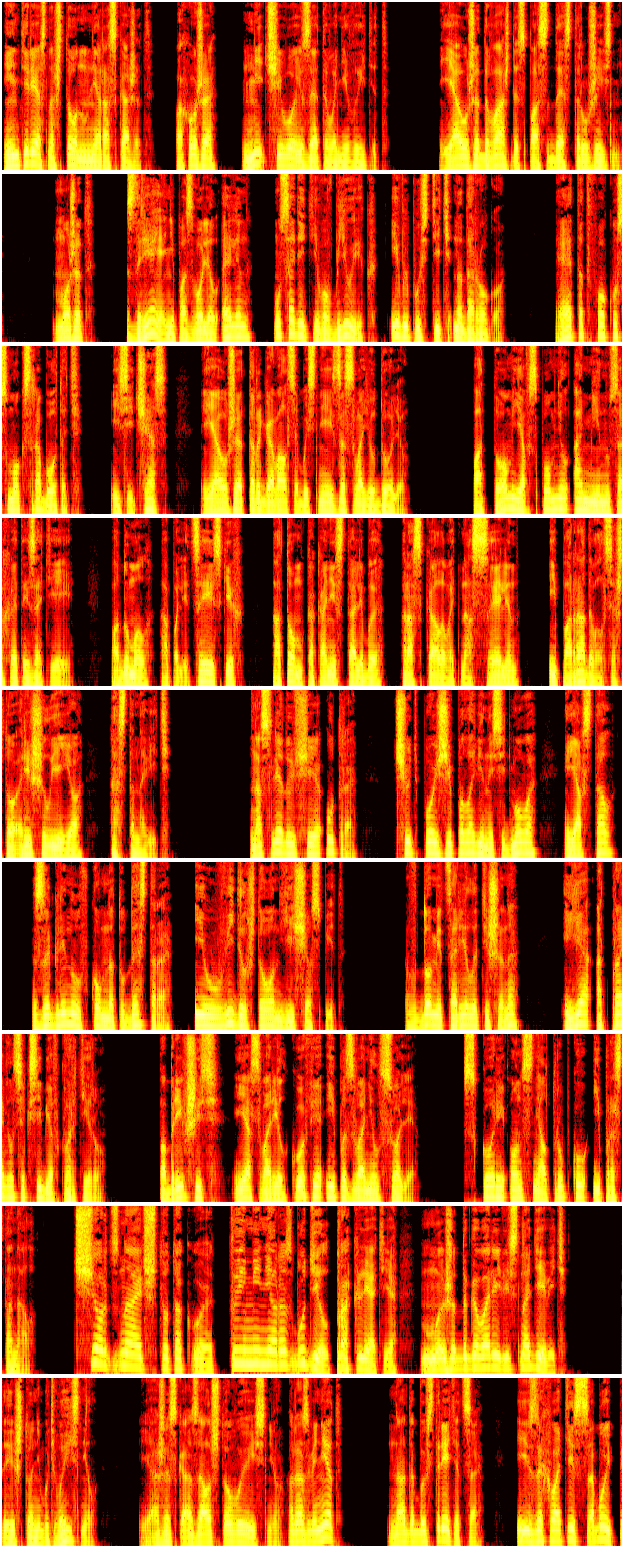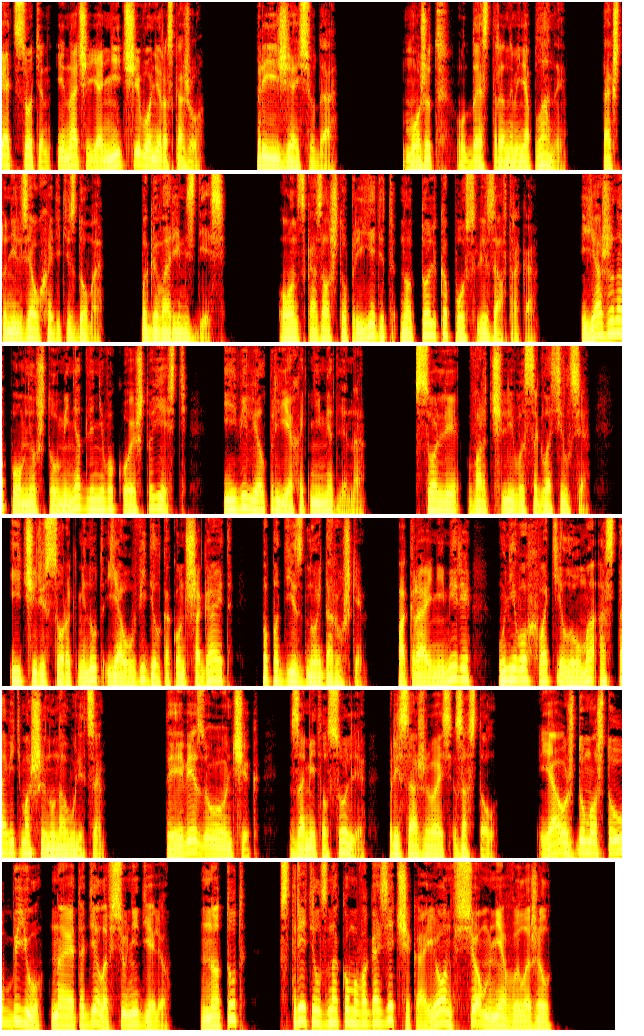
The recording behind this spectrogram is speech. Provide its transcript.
Интересно, что он мне расскажет. Похоже, ничего из этого не выйдет. Я уже дважды спас Дестеру жизнь. Может, зря я не позволил Эллен усадить его в Бьюик и выпустить на дорогу. Этот фокус мог сработать, и сейчас я уже торговался бы с ней за свою долю. Потом я вспомнил о минусах этой затеи, подумал о полицейских, о том, как они стали бы раскалывать нас с Эллен, и порадовался, что решил ее остановить. На следующее утро, чуть позже половины седьмого, я встал, заглянул в комнату Дестера и увидел, что он еще спит. В доме царила тишина, и я отправился к себе в квартиру. Побрившись, я сварил кофе и позвонил Солли. Вскоре он снял трубку и простонал. «Черт знает, что такое! Ты меня разбудил, проклятие! Мы же договорились на девять!» «Ты что-нибудь выяснил?» «Я же сказал, что выясню. Разве нет? Надо бы встретиться. И захвати с собой пять сотен, иначе я ничего не расскажу. Приезжай сюда. Может, у Дестера на меня планы, так что нельзя уходить из дома. Поговорим здесь». Он сказал, что приедет, но только после завтрака. Я же напомнил, что у меня для него кое-что есть, и велел приехать немедленно. Солли ворчливо согласился, и через сорок минут я увидел, как он шагает по подъездной дорожке. По крайней мере, у него хватило ума оставить машину на улице. «Ты везунчик», — заметил Солли, присаживаясь за стол. «Я уж думал, что убью на это дело всю неделю. Но тут встретил знакомого газетчика, и он все мне выложил».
